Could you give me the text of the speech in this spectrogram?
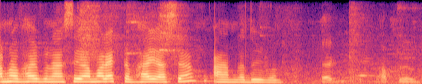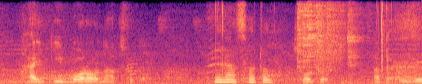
আমরা ভাই বোন আছি আমার একটা ভাই আছে আর আমরা দুই বোন। এক আপনার ভাই কি বড় না ছোট? না ছোট। ছোট। আচ্ছা এই যে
